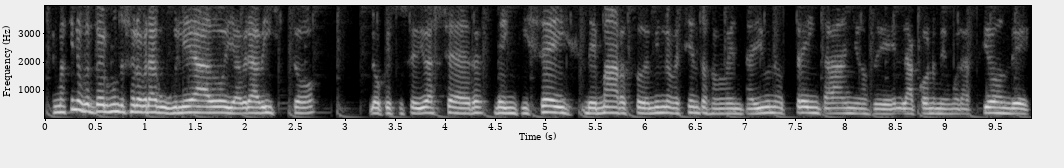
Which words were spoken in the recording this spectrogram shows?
Me imagino que todo el mundo ya lo habrá googleado y habrá visto lo que sucedió ayer, 26 de marzo de 1991, 30 años de la conmemoración de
